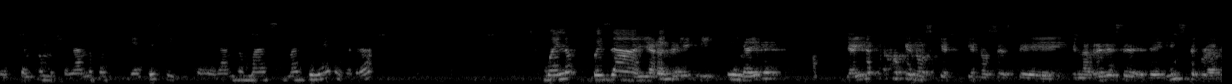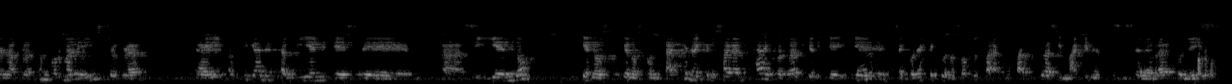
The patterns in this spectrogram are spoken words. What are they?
estén promocionando con sus clientes y, generando más, más dinero, ¿verdad? Bueno, pues uh, y, y, y, ahí de, y, ahí de, paso que nos, que, que, nos este, en las redes de Instagram, en la plataforma de Instagram, ahí nos sigan también este, uh, siguiendo que nos, que nos contacten que nos hagan tag, ¿verdad? Que, se conecten con nosotros para compartir las imágenes y celebrar con ellos.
